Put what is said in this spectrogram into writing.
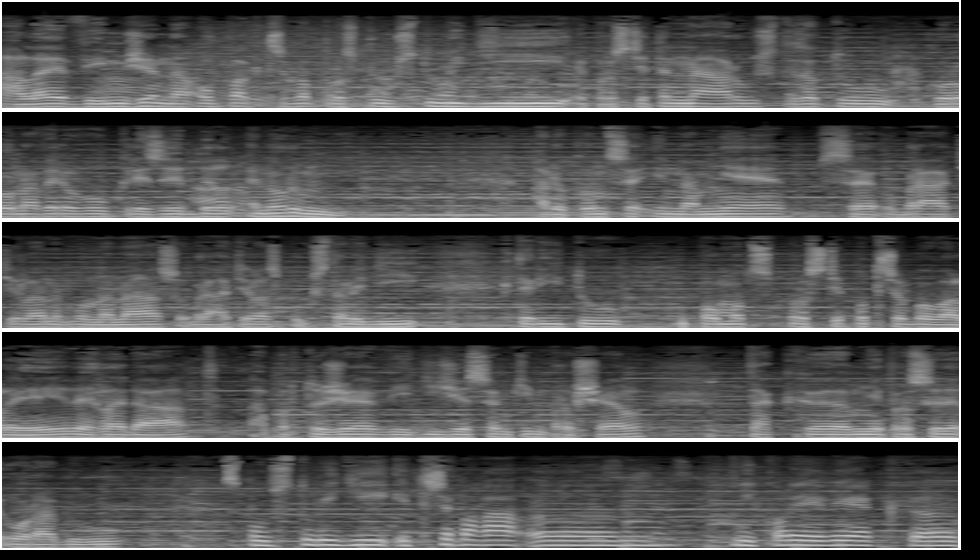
Ale vím, že naopak třeba pro spoustu lidí prostě ten nárůst za tu koronavirovou krizi byl enormní. A dokonce i na mě se obrátila, nebo na nás obrátila spousta lidí, který tu pomoc prostě potřebovali vyhledat a protože vědí, že jsem tím prošel, tak eh, mě prosili o radu. Spoustu lidí, i třeba um, nikoli věk eh,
